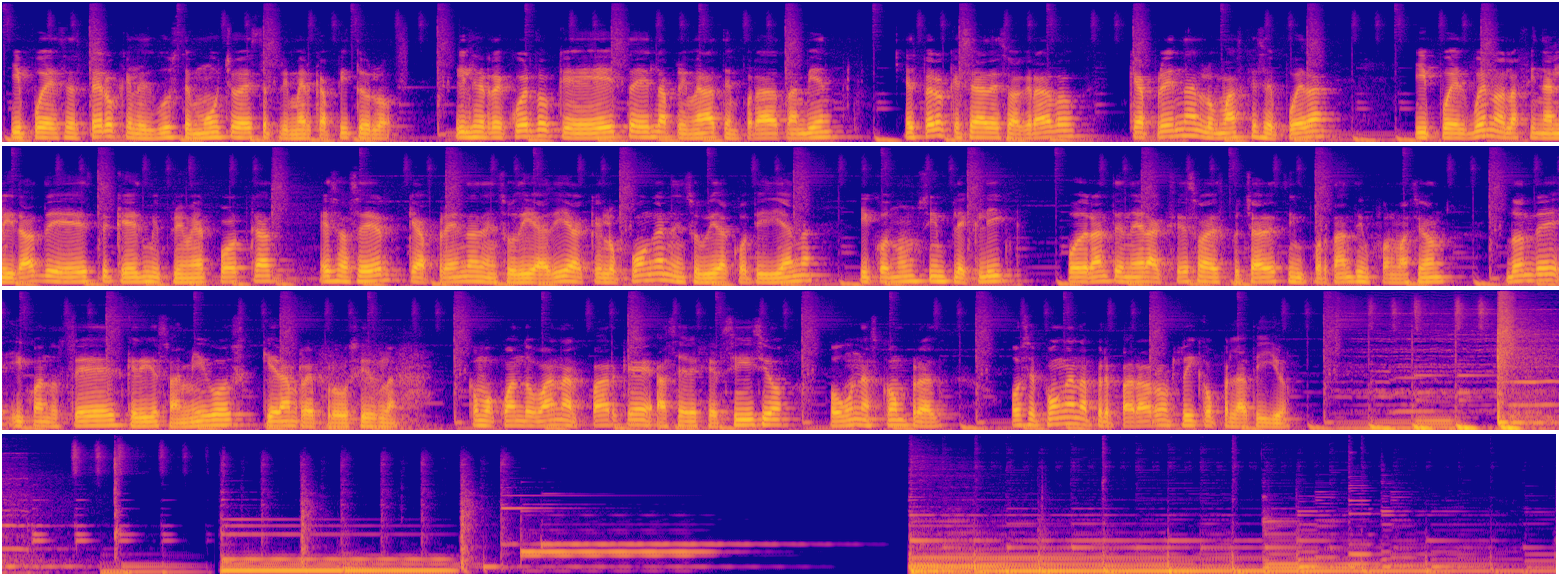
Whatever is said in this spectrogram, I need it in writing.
Y pues espero que les guste mucho este primer capítulo. Y les recuerdo que esta es la primera temporada también. Espero que sea de su agrado, que aprendan lo más que se pueda. Y pues bueno, la finalidad de este que es mi primer podcast es hacer que aprendan en su día a día, que lo pongan en su vida cotidiana y con un simple clic podrán tener acceso a escuchar esta importante información donde y cuando ustedes, queridos amigos, quieran reproducirla. Como cuando van al parque a hacer ejercicio o unas compras o se pongan a preparar un rico platillo.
